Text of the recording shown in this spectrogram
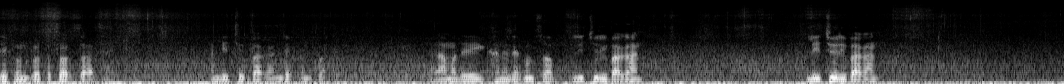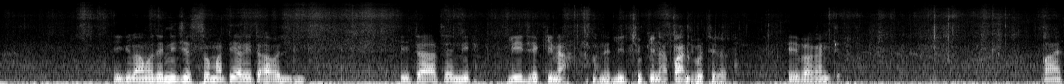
দেখুন কত সরষা আছে। লিচুর বাগান, দেখুন কত। আর আমাদের এইখানে দেখুন সব লিচুরি বাগান। লিচুরি বাগান। এইগুলো আমাদের নিজস্ব মাটি, আর এটা এটা আছে লিজে কিনা মানে লিচু কিনা, পাঁচ বছরের এই বাগানটি। পাঁচ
